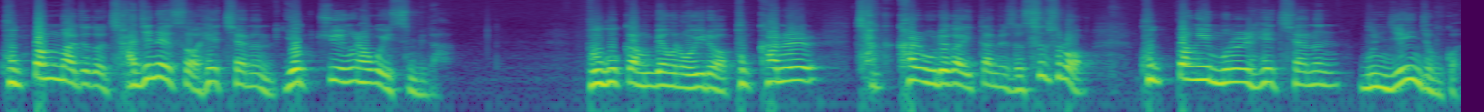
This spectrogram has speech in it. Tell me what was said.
국방마저도 자진해서 해체하는 역주행을 하고 있습니다. 부국강병은 오히려 북한을 자극할 우려가 있다면서 스스로 국방의 문을 해체하는 문재인 정권.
